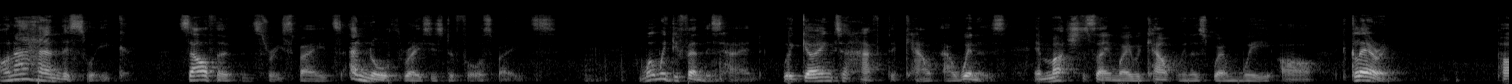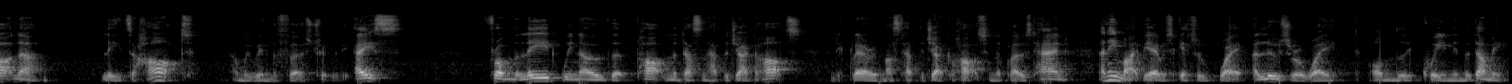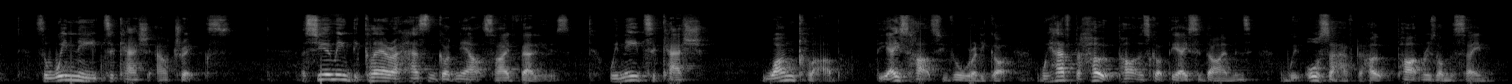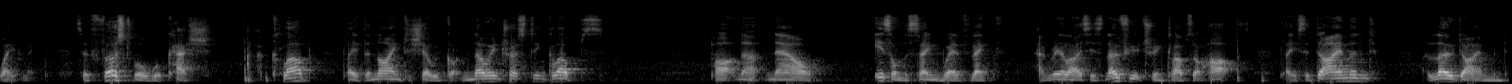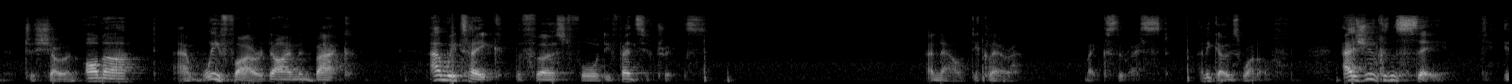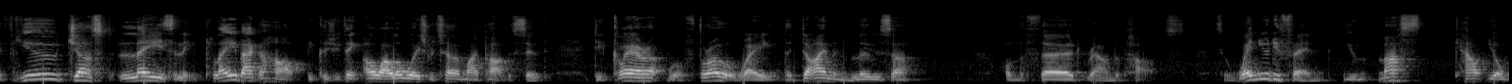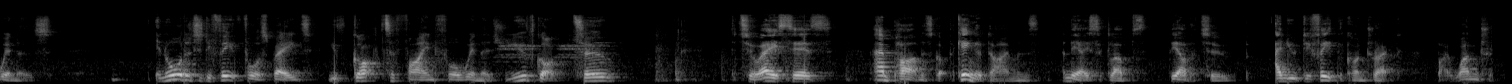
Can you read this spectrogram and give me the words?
On our hand this week, South opens three spades and North raises to four spades. And when we defend this hand, we're going to have to count our winners in much the same way we count winners when we are declaring. Partner leads a heart and we win the first trick with the ace. From the lead, we know that partner doesn't have the jack of hearts and declarer must have the jack of hearts in the closed hand and he might be able to get away, a loser away on the queen in the dummy. So we need to cash our tricks. Assuming declarer hasn't got any outside values, we need to cash one club, the ace hearts we've already got. We have to hope partner's got the ace of diamonds, and we also have to hope partner is on the same wavelength. So first of all, we'll cash a club, play the nine to show we've got no interest in clubs. Partner now is on the same wavelength and realizes no future in clubs or hearts, plays a diamond, a low diamond to show an honour, and we fire a diamond back, and we take the first four defensive tricks. And now declarer makes the rest, and he goes one off. As you can see, if you just lazily play back a heart because you think, oh, I'll always return my partner's suit, declarer will throw away the diamond loser on the third round of hearts. So when you defend, you must count your winners. In order to defeat four spades, you've got to find four winners. You've got two, the two aces, and partner's got the king of diamonds and the ace of clubs, the other two, and you defeat the contract by one trick.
